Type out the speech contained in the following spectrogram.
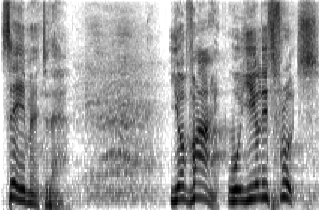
Say amen to that. Your vine will yield its fruits.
